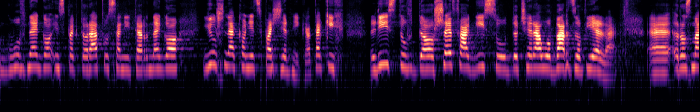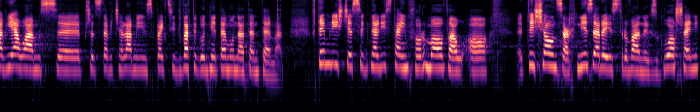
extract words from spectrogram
Głównego Inspektoratu Sanitarnego już na koniec października. Takich listów do szefa GIS-u docierało bardzo wiele. E, Rozmawiałam z przedstawicielami inspekcji dwa tygodnie temu na ten temat. W tym liście sygnalista informował o tysiącach niezarejestrowanych zgłoszeń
